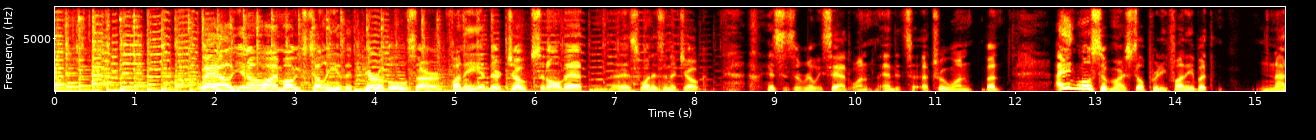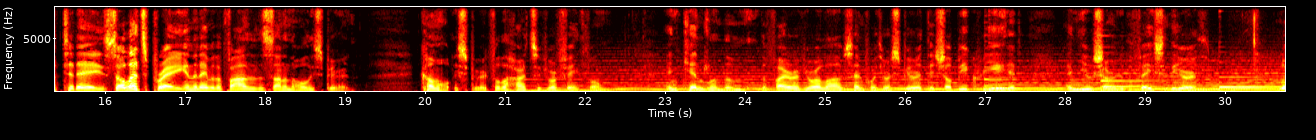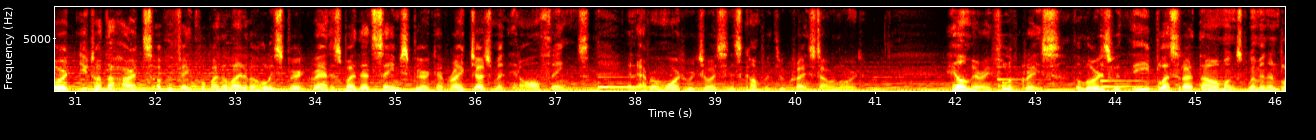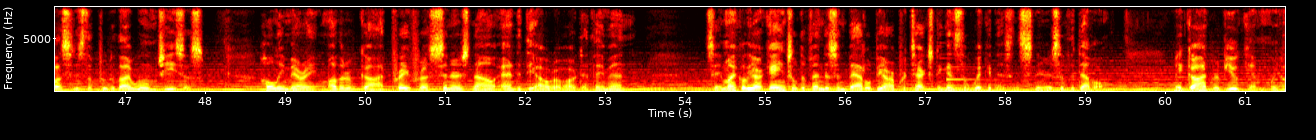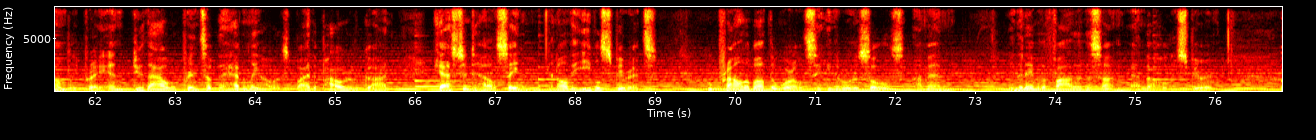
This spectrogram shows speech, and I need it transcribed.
Well, you know, I'm always telling you that parables are funny and they're jokes and all that. This one isn't a joke. This is a really sad one, and it's a true one. But I think most of them are still pretty funny, but not today. So let's pray in the name of the Father, the Son, and the Holy Spirit. Come, Holy Spirit, fill the hearts of your faithful, enkindle in them the fire of your love. Send forth your Spirit, they shall be created, and you shall renew the face of the earth. Lord, you taught the hearts of the faithful by the light of the Holy Spirit. Grant us by that same Spirit to have right judgment in all things, and evermore to rejoice in his comfort through Christ our Lord. Hail Mary, full of grace, the Lord is with thee. Blessed art thou amongst women, and blessed is the fruit of thy womb, Jesus. Holy Mary, Mother of God, pray for us sinners now and at the hour of our death. Amen. Saint Michael the Archangel, defend us in battle, be our protection against the wickedness and snares of the devil. May God rebuke him, we humbly pray. And do thou, O Prince of the heavenly host, by the power of God, cast into hell Satan and all the evil spirits who prowl about the world seeking the ruin of souls. Amen. In the name of the Father, the Son, and the Holy Spirit.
